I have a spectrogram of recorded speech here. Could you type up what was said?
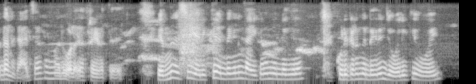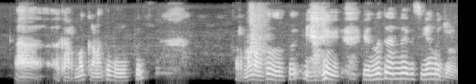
അതാണ് രാജാക്കന്മാർ വളരെ ഫ്രീഡത്തിലായിരിക്കും. എന്ന് വെച്ച് എനിക്ക് എന്തെങ്കിലും കഴിക്കണം എന്നുണ്ടെങ്കിലും കുടിക്കണം എന്നുണ്ടെങ്കിലും ജോലിക്ക് പോയി കർമ്മ കണക്ക് തീർത്ത് കർമ്മ കണക്ക് തീർത്ത് എന്നിട്ട് തന്നെ ഇത് ചെയ്യാൻ പറ്റുള്ളൂ.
